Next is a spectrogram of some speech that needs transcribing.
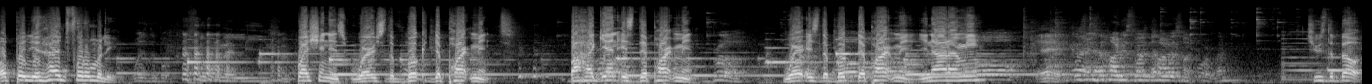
Open your hand formally. What's the book? Formally. Question is, where's the book department? Bahagian is department. bro. Where is the book department? You know what I mean? Oh. This choose the hardest one, the hardest one. Choose the belt.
